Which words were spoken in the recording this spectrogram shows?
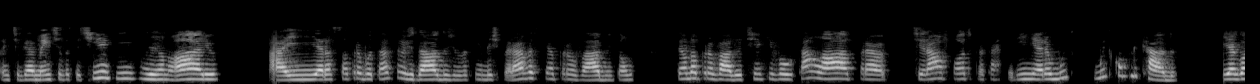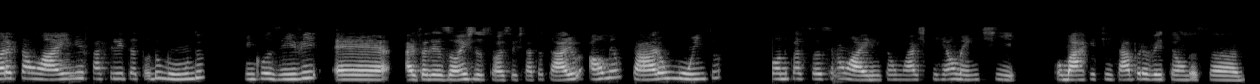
antigamente você tinha que ir no Januário, aí era só para botar seus dados, você ainda esperava ser aprovado, então sendo aprovado eu tinha que voltar lá para tirar a foto para a carteirinha, era muito, muito complicado. E agora que está online, facilita todo mundo. Inclusive, é, as adesões do sócio estatutário aumentaram muito quando passou a ser online. Então, acho que realmente o marketing está aproveitando essa,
